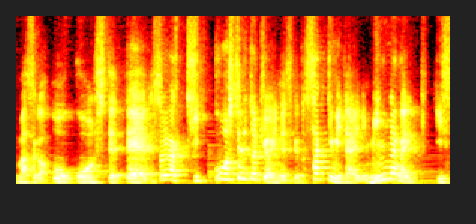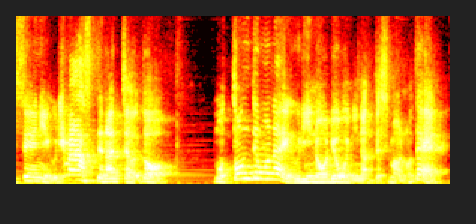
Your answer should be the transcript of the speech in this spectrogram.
ますが横行してて、それが拮抗してるときはいいんですけど、さっきみたいにみんなが一斉に売りますってなっちゃうと、もうとんでもない売りの量になってしまうので、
